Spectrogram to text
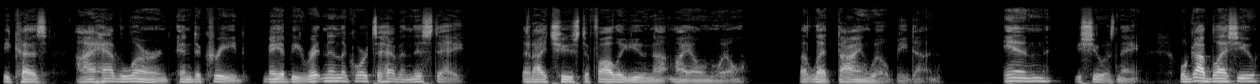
because I have learned and decreed, may it be written in the courts of heaven this day, that I choose to follow you, not my own will, but let thine will be done. In Yeshua's name. Well, God bless you.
